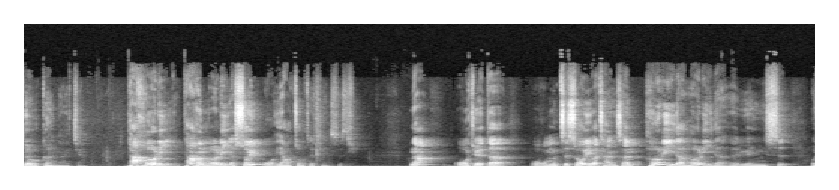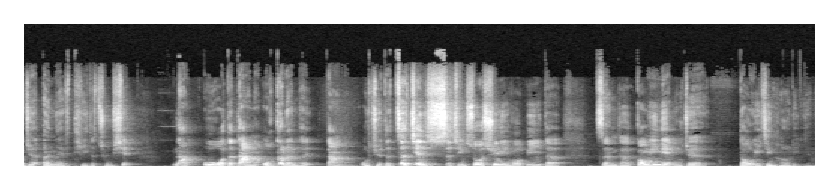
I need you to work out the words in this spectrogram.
对我个人来讲，它合理，它很合理，所以我要做这件事情。那我觉得我们之所以会产生合理的、合理的的原因是，我觉得 NFT 的出现。那我的大脑，我个人的大脑，我觉得这件事情，所有虚拟货币的整个供应链，我觉得都已经合理了。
